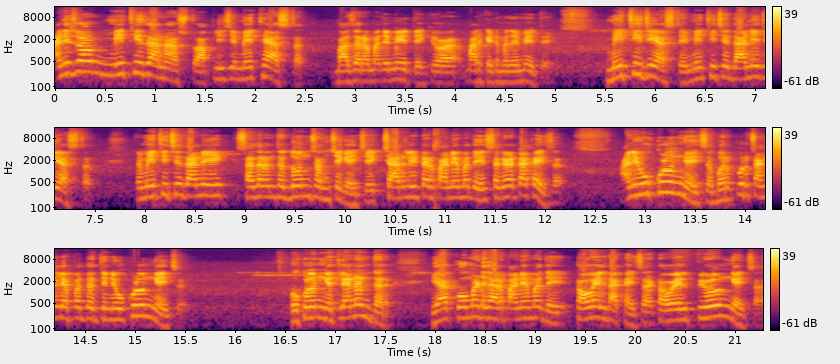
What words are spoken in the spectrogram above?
आणि जो मेथी दाणा असतो आपली जी मेथ्या असतात बाजारामध्ये मिळते किंवा मार्केटमध्ये मिळते मेथी जी असते मेथीचे दाणे जे असतात तर मेथीचे दाणे एक साधारणतः दोन चमचे घ्यायचे एक चार लिटर पाण्यामध्ये हे सगळं टाकायचं आणि उकळून घ्यायचं भरपूर चांगल्या पद्धतीने उकळून घ्यायचं. उकळून घेतल्यानंतर ह्या कोमटगार पाण्यामध्ये टॉवेल टाकायचा टॉवेल पिळून घ्यायचा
